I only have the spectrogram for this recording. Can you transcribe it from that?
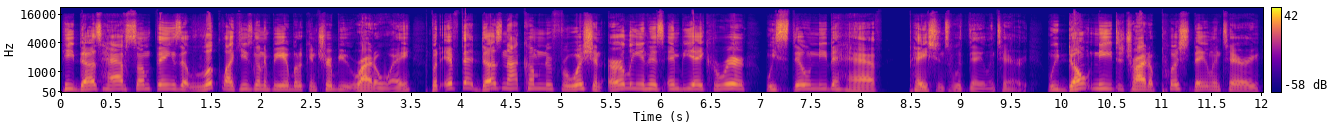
He does have some things that look like he's going to be able to contribute right away. But if that does not come to fruition early in his NBA career, we still need to have patience with Dalen Terry. We don't need to try to push Dalen Terry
